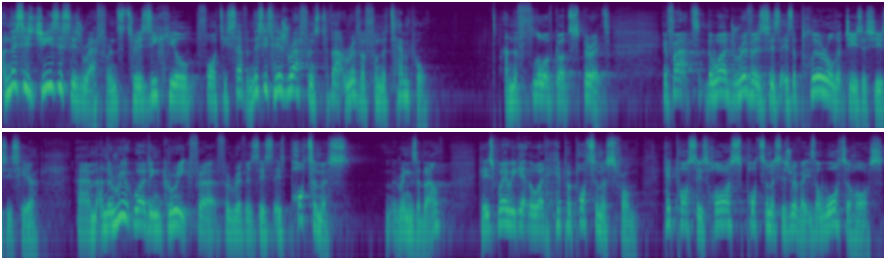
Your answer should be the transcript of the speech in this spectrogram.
And this is Jesus' reference to Ezekiel 47. This is his reference to that river from the temple and the flow of God's Spirit. In fact, the word rivers is, is a plural that Jesus uses here. Um, and the root word in Greek for, for rivers is, is potamus. It rings a bell. Okay, it's where we get the word hippopotamus from. Hippos is horse, potamus is river. He's a water horse.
